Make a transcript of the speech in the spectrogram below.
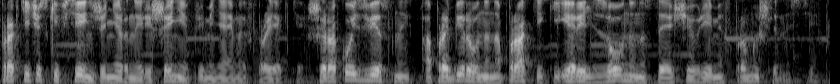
Практически все инженерные решения, применяемые в проекте, широко известны, опробированы на практике и реализованы в настоящее время в промышленности –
